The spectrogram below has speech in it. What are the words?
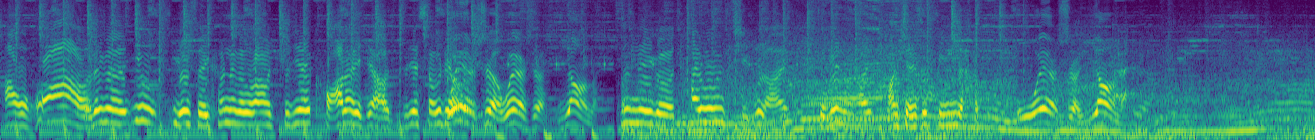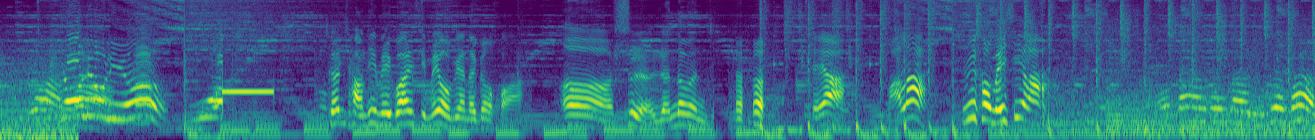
好滑，我那个又有水坑那个弯，直接滑了一下，直接收掉。我也是，我也是一样的，是那个胎温起不来，左边轮胎完全是冰的。我也是一样的。幺六零，哇！跟场地没关系，没有变得更滑。啊，是人的问题。谁呀？完了，Rico 没戏了。我看那个里面看，不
